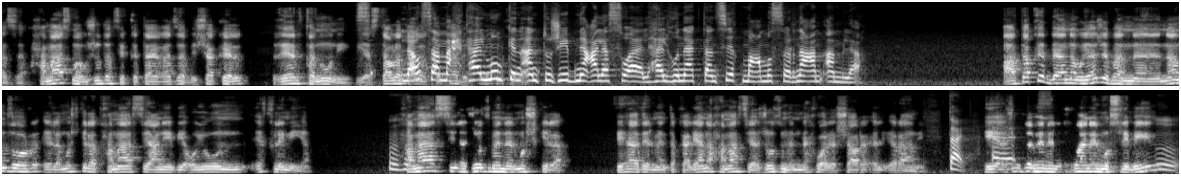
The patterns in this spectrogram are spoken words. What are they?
غزة. حماس موجودة في قطاع غزة بشكل غير قانوني. هي استولت لو سمحت هل ممكن أن تجيبني على السؤال؟ هل هناك تنسيق مع مصر؟ نعم أم لا؟ أعتقد بأنه يجب أن ننظر إلى مشكلة حماس يعني بعيون إقليمية. حماس هي جزء من المشكلة في هذه المنطقة. لأن حماس هي جزء من محور الشر الإيراني. طيب هي آه، جزء من الإخوان المسلمين.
